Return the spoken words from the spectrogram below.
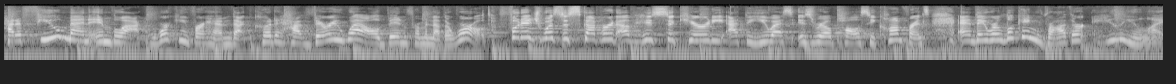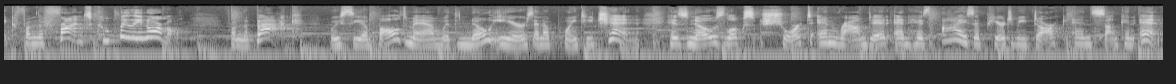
had a few men in black working for him that could have very well been from another world. Footage was discovered of his security at the US-Israel Policy Conference, and they were looking rather alien-like. From the front, completely normal. From the back, we see a bald man with no ears and a pointy chin. His nose looks short and rounded, and his eyes appear to be dark and sunken in.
